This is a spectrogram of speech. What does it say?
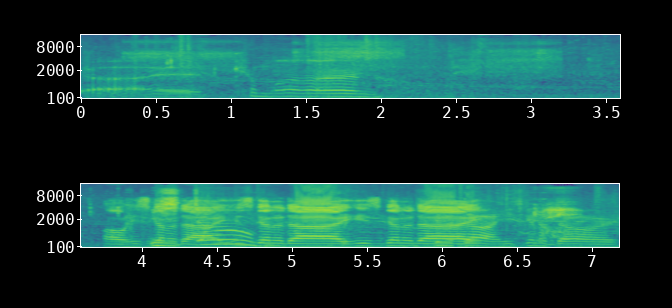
Oh god. Come on. Oh, he's gonna He's die, he's gonna die, he's gonna He's die. gonna die. He's gonna die.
